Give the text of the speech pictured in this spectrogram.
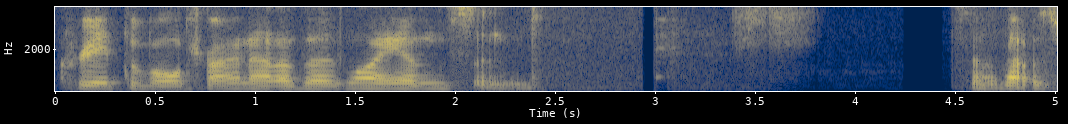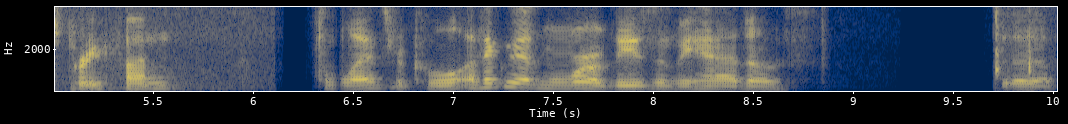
create the Voltron out of the lions, and so that was pretty fun. The lines were cool. I think we had more of these than we had of the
